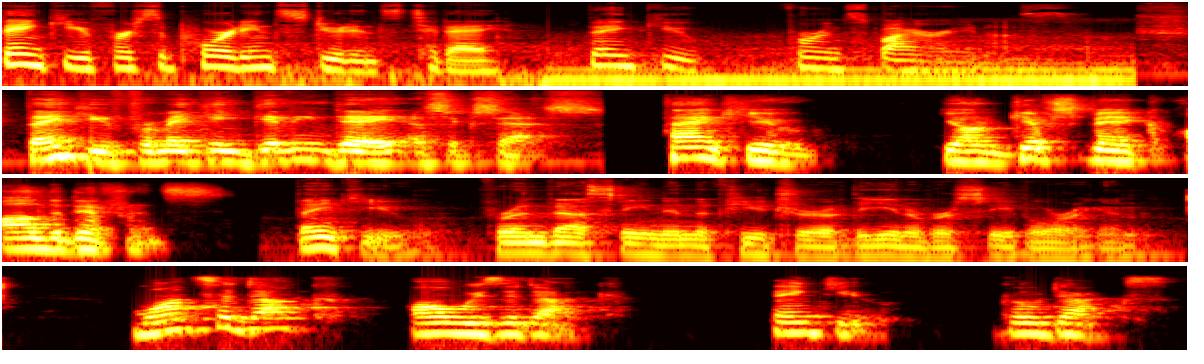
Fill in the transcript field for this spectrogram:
Thank you for supporting students today. Thank you for inspiring us. Thank you for making Giving Day a success. Thank you. Your gifts make all the difference. Thank you for investing in the future of the University of Oregon. Once a duck, always a duck. Thank you. Go Ducks.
